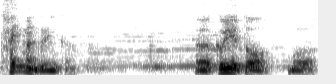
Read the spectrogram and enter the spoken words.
타임만 그러니까 어, 그 외에 또 뭐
